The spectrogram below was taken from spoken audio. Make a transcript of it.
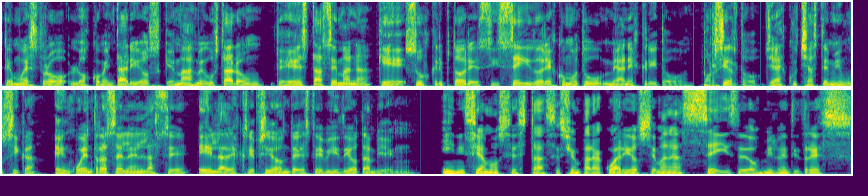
te muestro los comentarios que más me gustaron de esta semana que suscriptores y seguidores como tú me han escrito. Por cierto, ¿ya escuchaste mi música? Encuentras el enlace en la descripción de este vídeo también. Iniciamos esta sesión para Acuarios semana 6 de 2023.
